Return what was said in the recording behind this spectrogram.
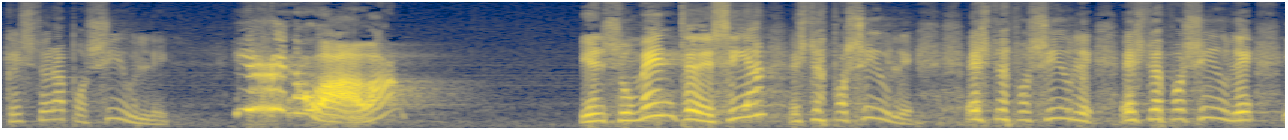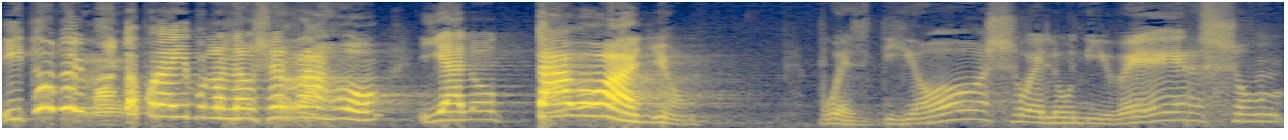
que esto era posible. Y renovaba. Y en su mente decía, esto es posible, esto es posible, esto es posible. Y todo el mundo por ahí, por los lados, se rajó. Y al octavo año, pues Dios o el universo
